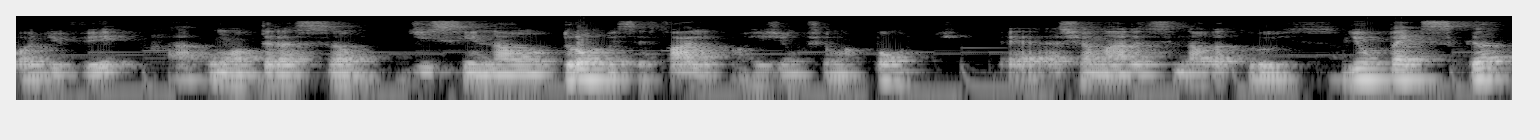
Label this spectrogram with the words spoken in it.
pode ver uma alteração de sinal no tronco encefálico, uma região que chama ponte, é chamada de sinal da cruz. E o PET scan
